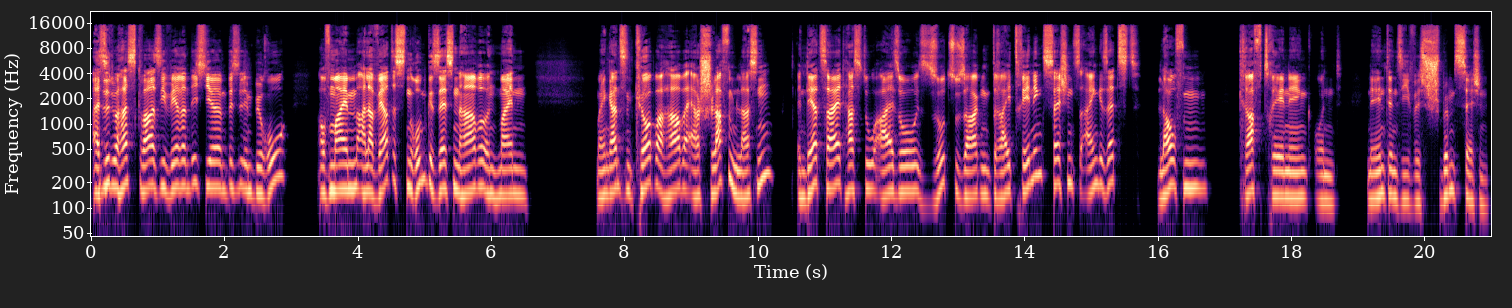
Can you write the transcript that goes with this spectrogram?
Also du hast quasi, während ich hier ein bisschen im Büro auf meinem Allerwertesten rumgesessen habe und meinen, meinen ganzen Körper habe erschlaffen lassen, in der Zeit hast du also sozusagen drei Trainingssessions eingesetzt. Laufen, Krafttraining und eine intensive Schwimmsession.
